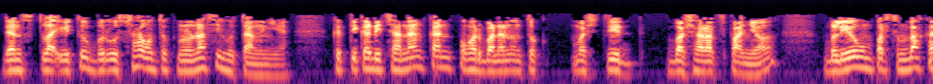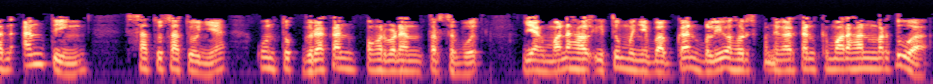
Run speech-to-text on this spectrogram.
dan setelah itu berusaha untuk melunasi hutangnya. Ketika dicanangkan pengorbanan untuk Masjid Basyarat Spanyol, beliau mempersembahkan anting satu-satunya untuk gerakan pengorbanan tersebut, yang mana hal itu menyebabkan beliau harus mendengarkan kemarahan mertua.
